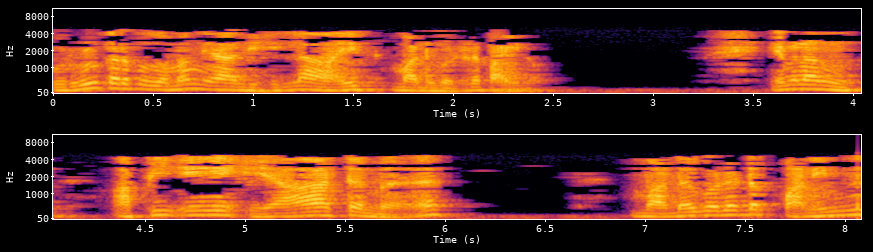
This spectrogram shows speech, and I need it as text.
බුරුල් කරපු ගමන් එයා ගිහිල්ලා ආයෙත් මඩගොඩට පයින්නවා. එහෙමනම් අපි ඒ එයාටම මඩගොඩට පනින්න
